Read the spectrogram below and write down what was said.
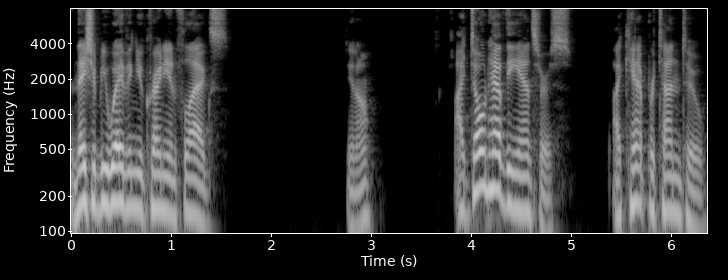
and they should be waving Ukrainian flags. You know? I don't have the answers. I can't pretend to.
